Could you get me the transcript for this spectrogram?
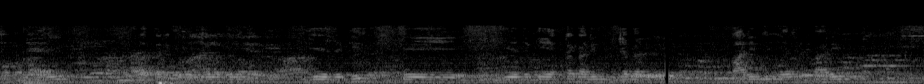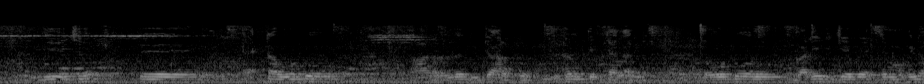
তখন আমি তাড়াতাড়ি করে চলে গেলাম। গিয়ে দেখি, এই, গিয়ে দেখি একটা গাড়ি দুটা গাড়ি বাড়ি দিয়ে, বাড়ি দিয়েছে একটা অটো আর হলো দুটা আল্টো টোটাল তিনটা গাড়ি। তো অটো গাড়ির যে একজন মহিলা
